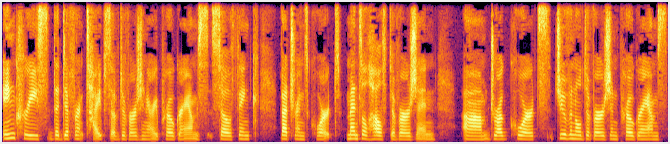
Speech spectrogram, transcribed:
increase the different types of diversionary programs. So, think Veterans Court, mental health diversion, um, drug courts, juvenile diversion programs,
